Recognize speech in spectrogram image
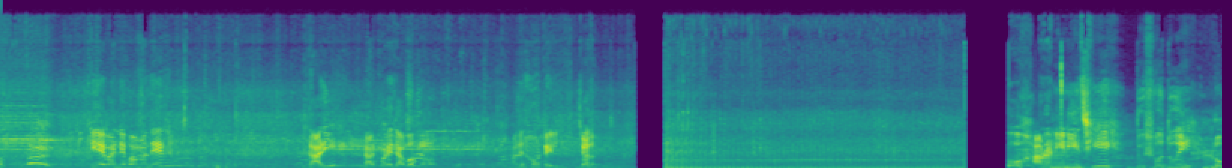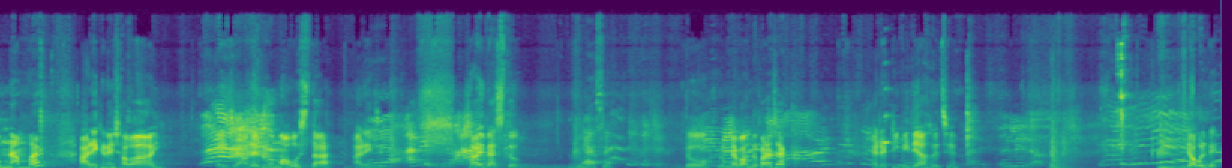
কি এবার নেব আমাদের? গাড়ি, তারপরে যাব। আমাদের হোটেল। চলো। তো আমরা নিয়ে নিয়েছি দুশো দুই রুম নাম্বার, আর এখানে সবাই, এই যে আমাদের রুম অবস্থা, আর এই যে সবাই ব্যস্ত। রুমে এসে তো রুমটা বন্ধ করা যাক। একটা টিভি দেওয়া হয়েছে। Double bed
